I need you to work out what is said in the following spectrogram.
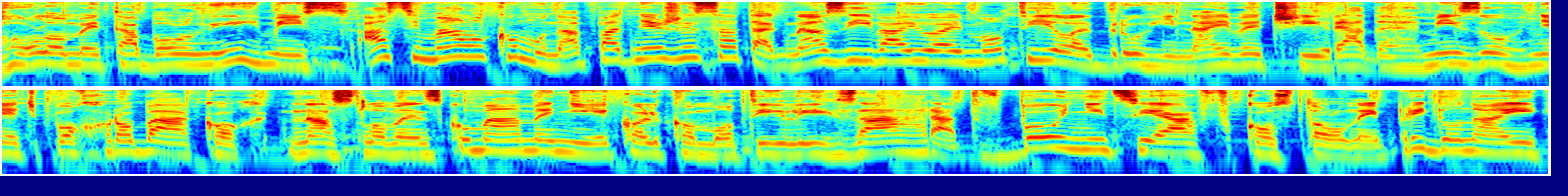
Holometabolný hmyz. Asi málo komu napadne, že sa tak nazývajú aj motýle, druhý najväčší rad hmyzu hneď po chrobákoch. Na Slovensku máme niekoľko motýlých záhrad v Bojniciach, v Kostolnej pri Dunaji,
